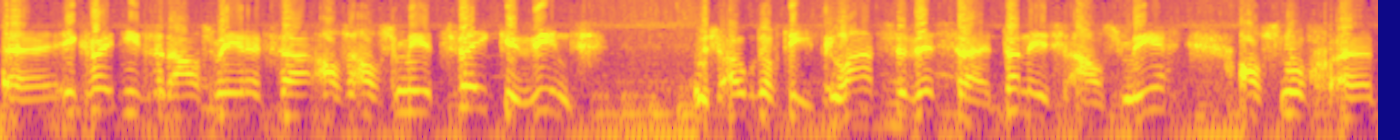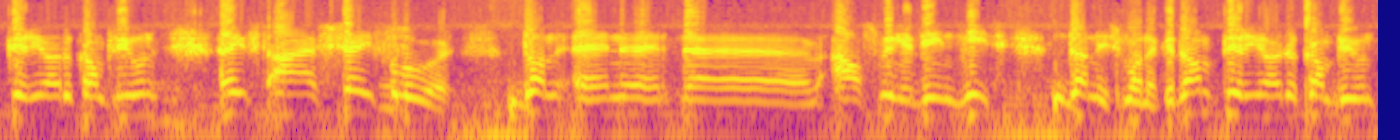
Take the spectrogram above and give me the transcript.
Eh, ik weet niet wat Aalsmeer heeft gedaan. Als Aalsmeer twee keer wint, dus ook nog die laatste wedstrijd, dan is Aalsmeer alsnog eh periodekampioen. Heeft AFC verloren, dan, en, en eh, Aalsmeer wint niet, dan is Monnikendam periodekampioen.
